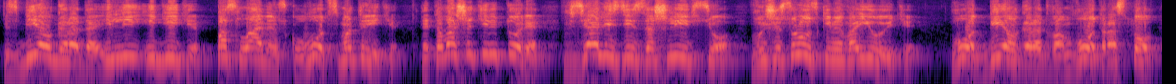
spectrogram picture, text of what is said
С Белгорода или идите по Славянску. Вот, смотрите. Это ваша территория. Взяли здесь, зашли и все. Вы же с русскими воюете. Вот, Белгород вам, вот, Ростов.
